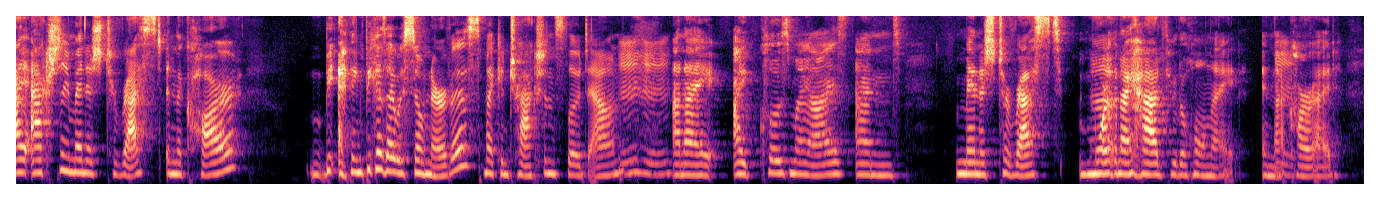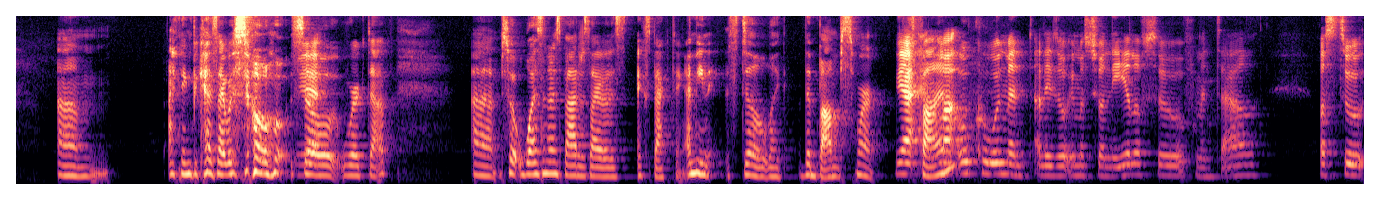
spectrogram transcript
I actually managed to rest in the car. I think because I was so nervous, my contractions slowed down, and I I closed my eyes and managed to rest more than I had through the whole night in that car ride. Um, I think because I was so so Yeah. worked up. Um, so it wasn't as bad as I was expecting. I mean, still like the bumps weren't Ja, fun. maar ook gewoon ment allee, zo emotioneel of zo, of mentaal. Was het zo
